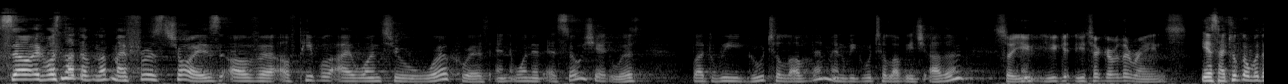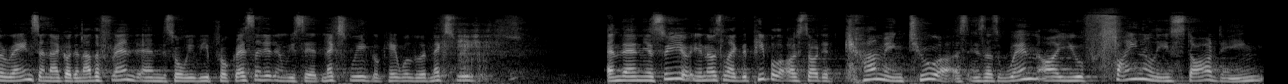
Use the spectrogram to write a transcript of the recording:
so it was not, not my first choice of, uh, of people I want to work with and want to associate with, but we grew to love them and we grew to love each other. So you, you, get, you took over the reins. Yes, I took over the reins and I got another friend, and so we, we progressed on it and we said next week, okay, we'll do it next week. And then you see, you know, it's like the people are started coming to us and says, when are you finally starting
